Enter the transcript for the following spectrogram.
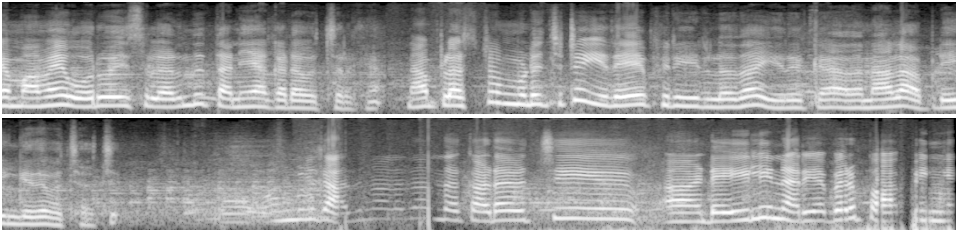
என் மகன் ஒரு வயசுலேருந்து தனியாக கடை வச்சுருக்கேன். நான் ப்ளஸ் டூ முடிச்சுட்டு இதே பீரியடில் தான் இருக்கேன். அதனால் அப்படியே இங்கே வச்சாச்சு. உங்களுக்கு அதனால தான் அந்த கடை வச்சு டெய்லி நிறைய பேர் பார்ப்பீங்க.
